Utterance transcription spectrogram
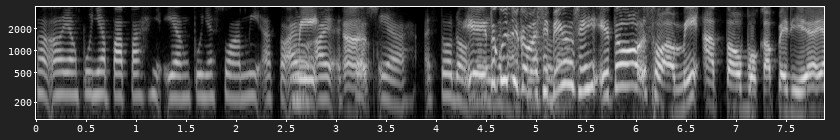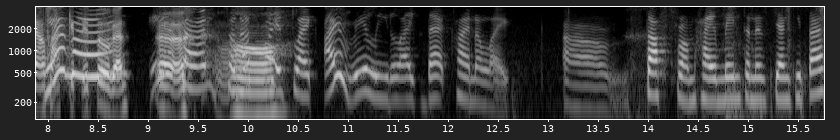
Heeh, yang punya papahnya, yang punya suami atau Mi- I, I uh, yeah, don't Iya know itu gue juga masih bingung sih. Itu suami atau bokapnya dia yang Iya sakit kan? itu kan? Iya Eh. kan? So that's why Oh. it's like I really like that kind of like um, stuffs from high maintenance yang kita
